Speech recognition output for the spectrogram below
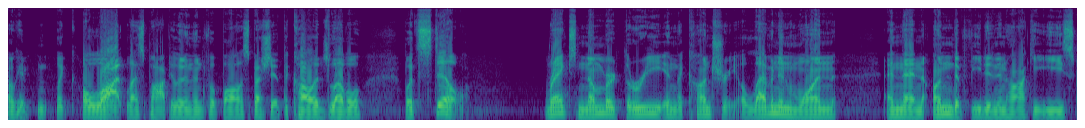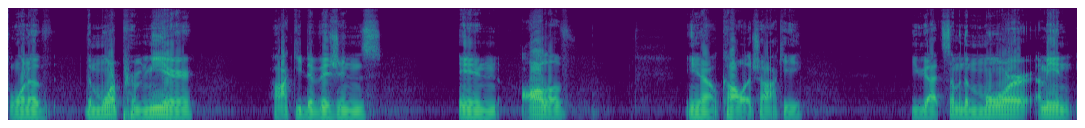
Okay, like a lot less popular than football, especially at the college level, but still ranked number 3 in the country, 11 and 1 and then undefeated in Hockey East, one of the more premier hockey divisions in all of you know college hockey. You got some of the more. I mean,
